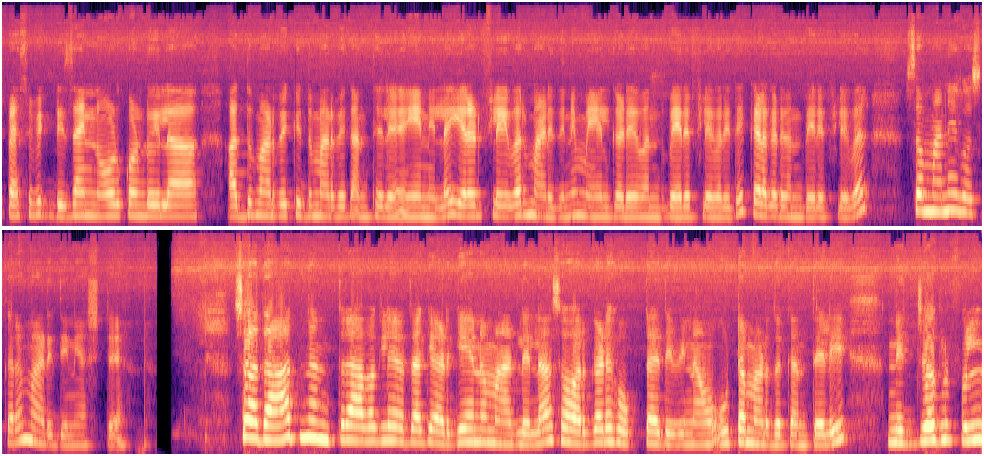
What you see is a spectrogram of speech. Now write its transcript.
ಸ್ಪೆಸಿಫಿಕ್ ಡಿಸೈನ್ ನೋಡಿಕೊಂಡು ಇಲ್ಲ, ಅದು ಮಾಡಬೇಕು, ಇದು ಮಾಡಬೇಕು ಅಂಥೇಳಿ ಏನಿಲ್ಲ. ಎರಡು ಫ್ಲೇವರ್ ಮಾಡಿದ್ದೀನಿ. ಮೇಲ್ಗಡೆ ಒಂದು ಬೇರೆ ಫ್ಲೇವರ್ ಇದೆ, ಕೆಳಗಡೆ ಒಂದು ಬೇರೆ ಫ್ಲೇವರ್ ಸೊ ಮನೆಗೋಸ್ಕರ ಮಾಡಿದ್ದೀನಿ ಅಷ್ಟೇ. ಸೊ ಅದಾದ ನಂತರ ಆವಾಗಲೇ ಅದಾಗೆ ಅಡುಗೆ ಏನೂ ಮಾಡಲಿಲ್ಲ. ಸೊ ಹೊರಗಡೆ ಹೋಗ್ತಾ ಇದ್ದೀವಿ ನಾವು ಊಟ ಮಾಡೋದಕ್ಕಂತೇಳಿ. ನಿಜವಾಗ್ಲೂ ಫುಲ್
